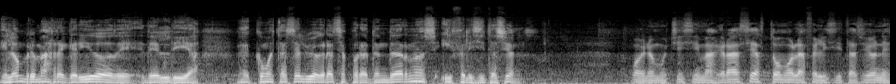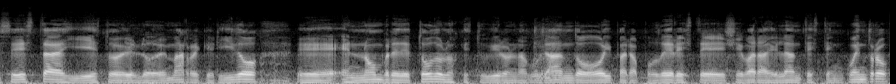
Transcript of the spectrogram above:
el hombre más requerido del día. Eh, ¿Cómo estás, Elvio? Gracias por atendernos y felicitaciones. Bueno, muchísimas gracias. Tomo las felicitaciones estas y esto es lo demás requerido eh, en nombre de todos los que estuvieron laburando hoy para poder este, llevar adelante este encuentro.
